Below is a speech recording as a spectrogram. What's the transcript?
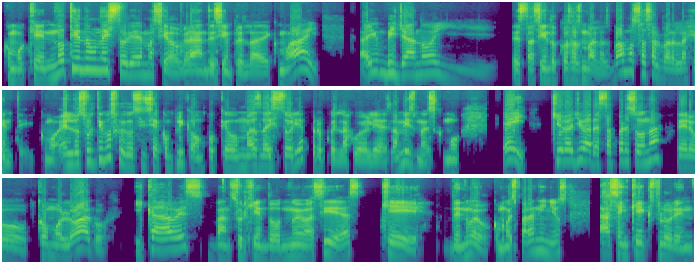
Como que no tiene una historia demasiado grande, siempre es la de como, ay, hay un villano y está haciendo cosas malas, vamos a salvar a la gente. Como en los últimos juegos sí se ha complicado un poco más la historia, pero pues la jugabilidad es la misma. Es como, hey, quiero ayudar a esta persona, pero ¿cómo lo hago? Y cada vez van surgiendo nuevas ideas que, de nuevo, como es para niños, hacen que exploren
